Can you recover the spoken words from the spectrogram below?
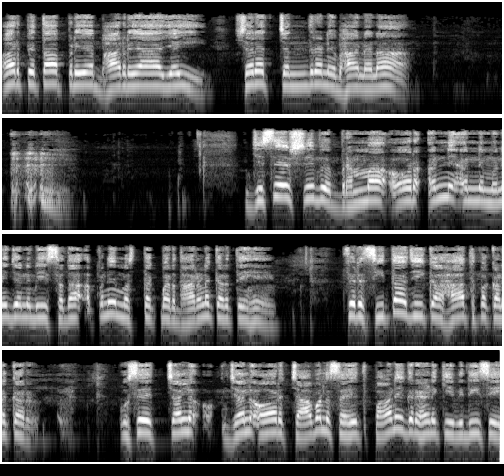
अर्पिता प्रिय भार्यायै चंद्र निभानना जिसे शिव, ब्रह्मा और अन्य अन्य मुनिजन भी सदा अपने मस्तक पर धारण करते हैं, फिर सीता जी का हाथ पकड़कर उसे चल, जल और चावल सहित पानी ग्रहण की विधि से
